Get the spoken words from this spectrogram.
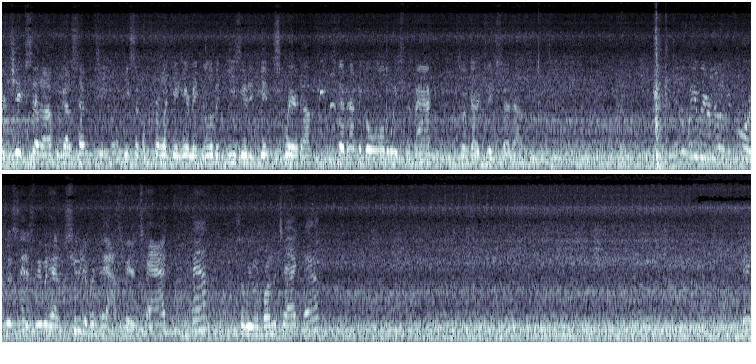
our jig set up. We've got a 17 piece of acrylic in here, making it a little bit easier to get squared up instead of having to go all the way to the back. So we've got our jig set up. And the way we were doing before, as I said, is we would have two different paths. We had a tag path, so we would run the tag path. Okay,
